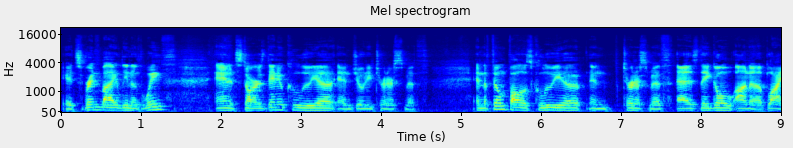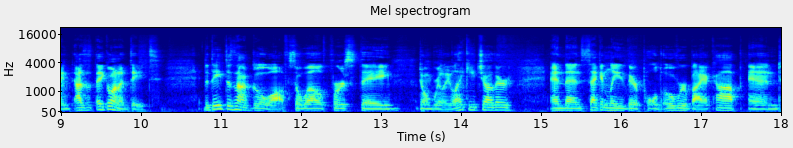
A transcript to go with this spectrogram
It's written by Lena Waithe, and it stars Daniel Kaluuya and Jodie Turner-Smith. And the film follows Kaluuya and Turner-Smith as they go on a blind, as they go on a date. The date does not go off so well. First, they don't really like each other, and then secondly, they're pulled over by a cop and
